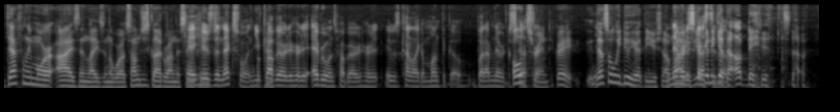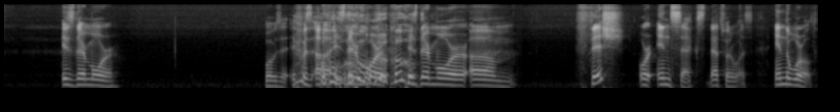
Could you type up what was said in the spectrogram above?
Definitely more eyes than legs in the world. So I'm just glad we're on the same. Okay, here's page. the next one. You Okay. probably already heard it. Everyone's probably already heard it. It was kind of like a month ago, but I've never discussed old it. trend. Great. That's what we do here at the U Never Podcast. You're gonna it, get the updated stuff. Is there more? What was it? It was. Uh, is there more? Is there more um, fish or insects? That's what it was in the world.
